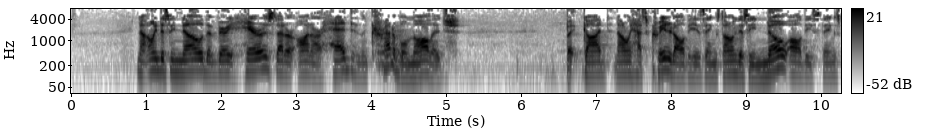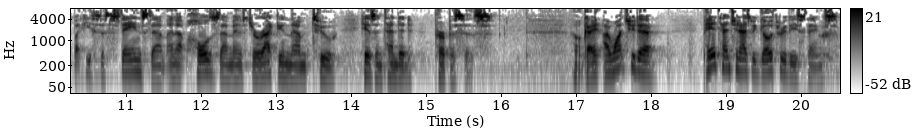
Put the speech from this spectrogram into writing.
not only does he know the very hairs that are on our head, an incredible knowledge, But God not only has created all these things, not only does He know all these things, but He sustains them and upholds them and is directing them to His intended purposes. Okay, I want you to pay attention as we go through these things.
